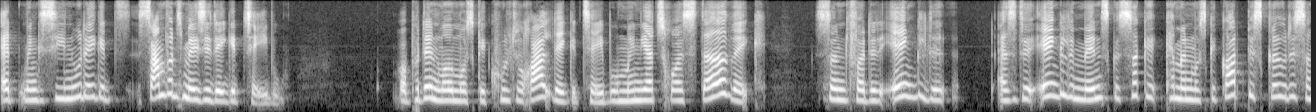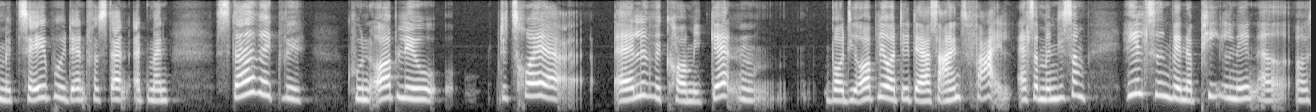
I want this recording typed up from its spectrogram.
at man kan sige, nu er det ikke et, samfundsmæssigt ikke et tabu. Og på den måde måske kulturelt ikke et tabu, men jeg tror stadigvæk, sådan for det enkelte Altså det enkelte menneske, så kan, kan man måske godt beskrive det som et tabu i den forstand, at man stadigvæk vil kunne opleve, det tror jeg, alle vil komme igennem, hvor de oplever, at det er deres egen fejl. Altså man ligesom hele tiden vender pilen indad og,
